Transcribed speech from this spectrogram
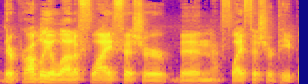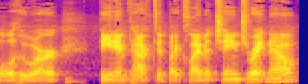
there are probably a lot of fly fishermen, fly fisher people who are being impacted by climate change right now.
